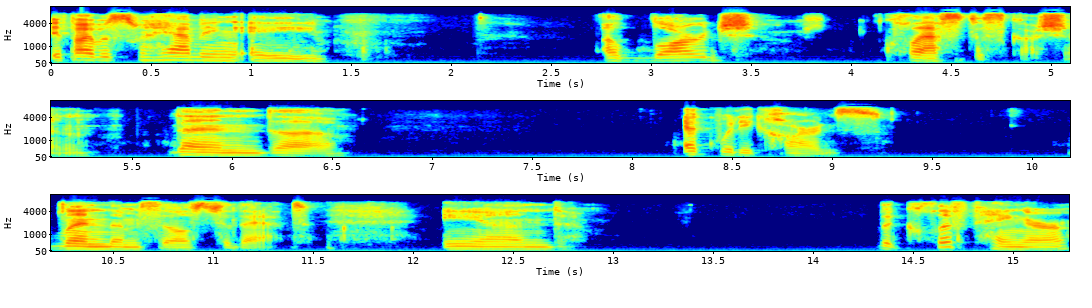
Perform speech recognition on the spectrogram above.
if I was having a a large class discussion, then the equity cards lend themselves to that. And the cliffhanger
